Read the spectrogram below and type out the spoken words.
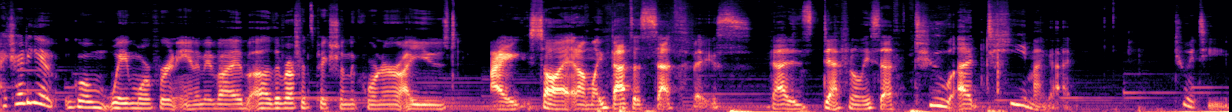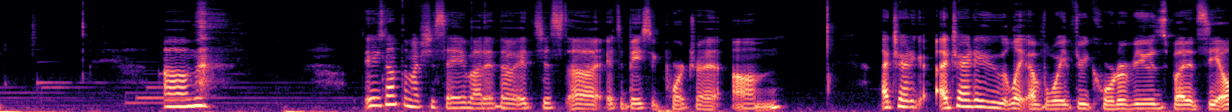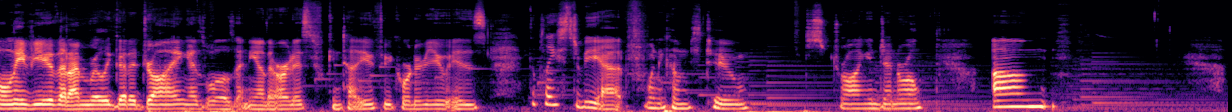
I try to get go way more for an anime vibe. Uh, the reference picture in the corner I used, I saw it and I'm like, that's a Seth face. That is definitely Seth to a T, my guy. To a T. Um. there's not that much to say about it though. It's just uh it's a basic portrait. Um I try to I try to like avoid three quarter views, but it's the only view that I'm really good at drawing, as well as any other artist can tell you. Three quarter view is the place to be at when it comes to just drawing in general. Um,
